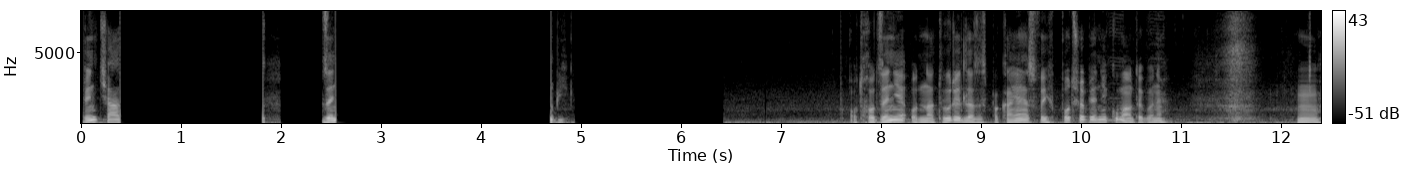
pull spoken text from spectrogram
przyjęcia Odchodzenie od natury dla zaspokajania swoich potrzeb, ja nie kumam tego, nie? Hmm.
